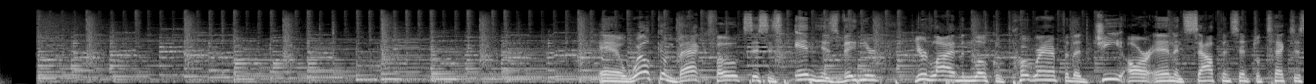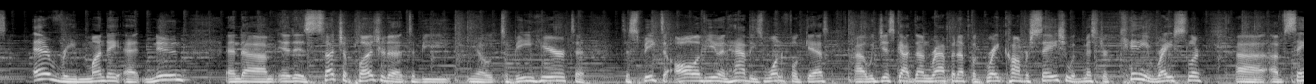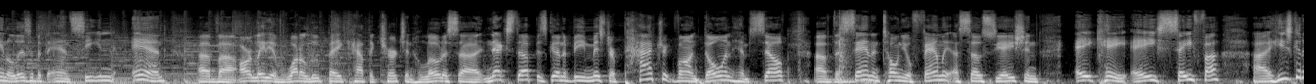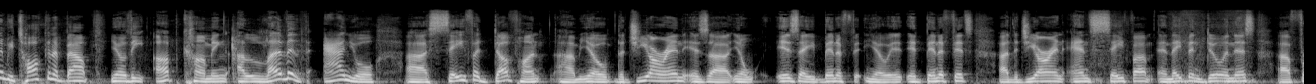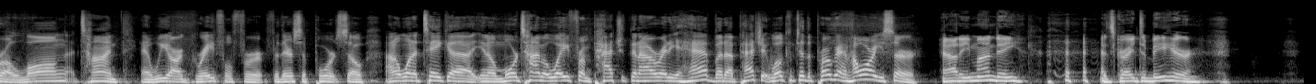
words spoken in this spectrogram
And welcome back, folks. This is In His Vineyard, your live and local program for the GRN in South and Central Texas every Monday at noon. And um, it is such a pleasure to, to be, you know, to be here to to speak to all of you and have these wonderful guests. Uh, we just got done wrapping up a great conversation with Mr. Kenny Raisler uh, of St. Elizabeth Ann Seton and of uh, Our Lady of Guadalupe Catholic Church in Helotes. Uh, next up is going to be Mr. Patrick Von Dohlen himself of the San Antonio Family Association, aka SAFA. Uh, he's going to be talking about you know the upcoming 11th annual uh, SAFA Dove Hunt. Um, you know the GRN is you know is a benefit. You know it, it benefits uh, the GRN and SAFA, and they've been doing this uh, for a long time, and we are grateful for for their support. So I don't want to take uh, you know more time away from Patrick than I already have, but uh, Patrick, welcome to the program. How are you, sir? Howdy, Monday. it's great to be here.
